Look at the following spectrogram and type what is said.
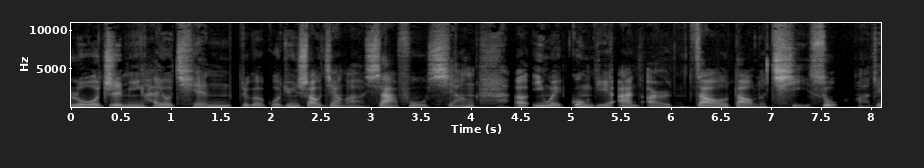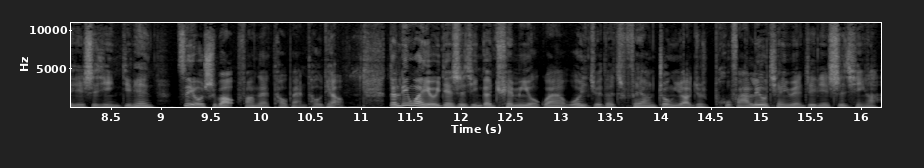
罗志明，还有前这个国军少将啊夏富祥，呃，因为共谍案而遭到了起诉。啊，这件事情今天《自由时报》放在头版头条。那另外有一件事情跟全民有关，我也觉得非常重要，就是普发六千元这件事情啊，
